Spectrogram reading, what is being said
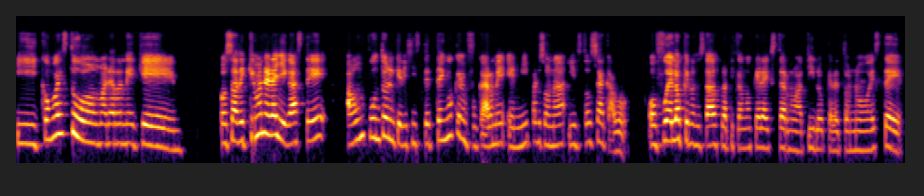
¿Y cómo estuvo, María René, que, o sea, de qué manera llegaste a un punto en el que dijiste, tengo que enfocarme en mi persona y esto se acabó? ¿O fue lo que nos estabas platicando que era externo a ti lo que detonó este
